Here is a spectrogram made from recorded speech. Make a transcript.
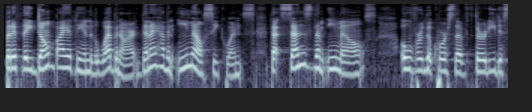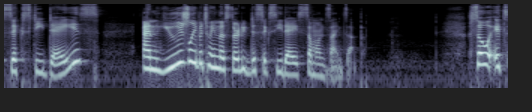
But if they don't buy at the end of the webinar, then I have an email sequence that sends them emails over the course of 30 to 60 days. And usually between those 30 to 60 days, someone signs up. So it's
